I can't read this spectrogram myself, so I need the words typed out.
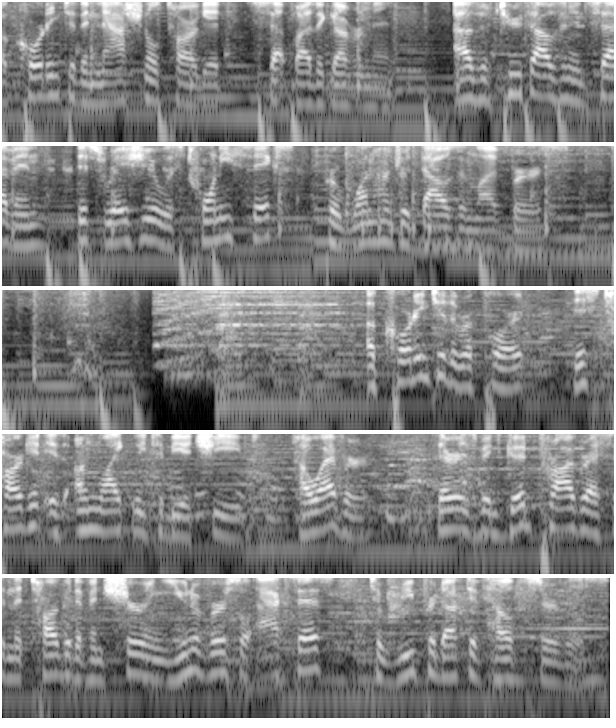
according to the national target set by the government. As of 2007, this ratio was 26 per 100,000 live births. According to the report, this target is unlikely to be achieved. However, there has been good progress in the target of ensuring universal access to reproductive health service.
